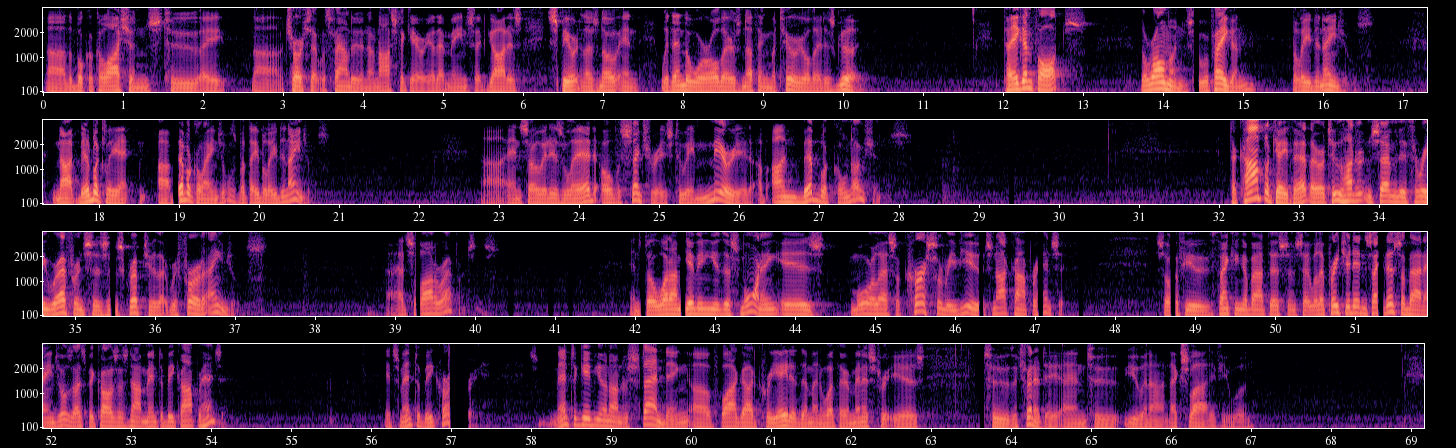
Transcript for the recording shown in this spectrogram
uh, the book of Colossians to a uh, church that was founded in a Gnostic area. That means that God is spirit and there's no, and within the world there's nothing material that is good. Pagan thoughts, the Romans, who were pagan, believed in angels. Not biblically, uh, biblical angels, but they believed in angels. Uh, and so it has led over centuries to a myriad of unbiblical notions. To complicate that, there are 273 references in Scripture that refer to angels. That's a lot of references. And so, what I'm giving you this morning is more or less a cursory view. It's not comprehensive. So, if you're thinking about this and say, well, the preacher didn't say this about angels, that's because it's not meant to be comprehensive. It's meant to be cursory It's meant to give you an understanding of why God created them and what their ministry is to the Trinity and to you and I. Next slide, if you would.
